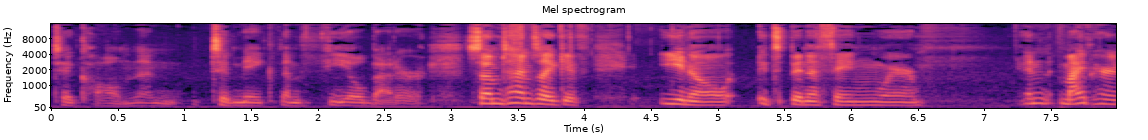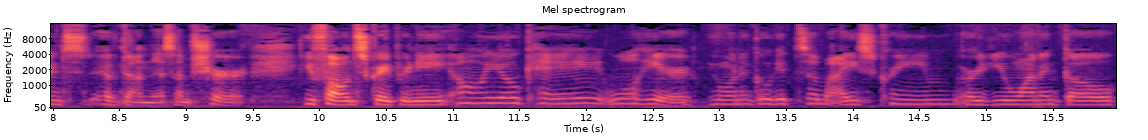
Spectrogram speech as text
to calm them, to make them feel better. Sometimes, like, if, you know, it's been a thing where, and my parents have done this, I'm sure. You fall and scrape your knee. Oh, you okay? Well, here, you want to go get some ice cream, or you want to go?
